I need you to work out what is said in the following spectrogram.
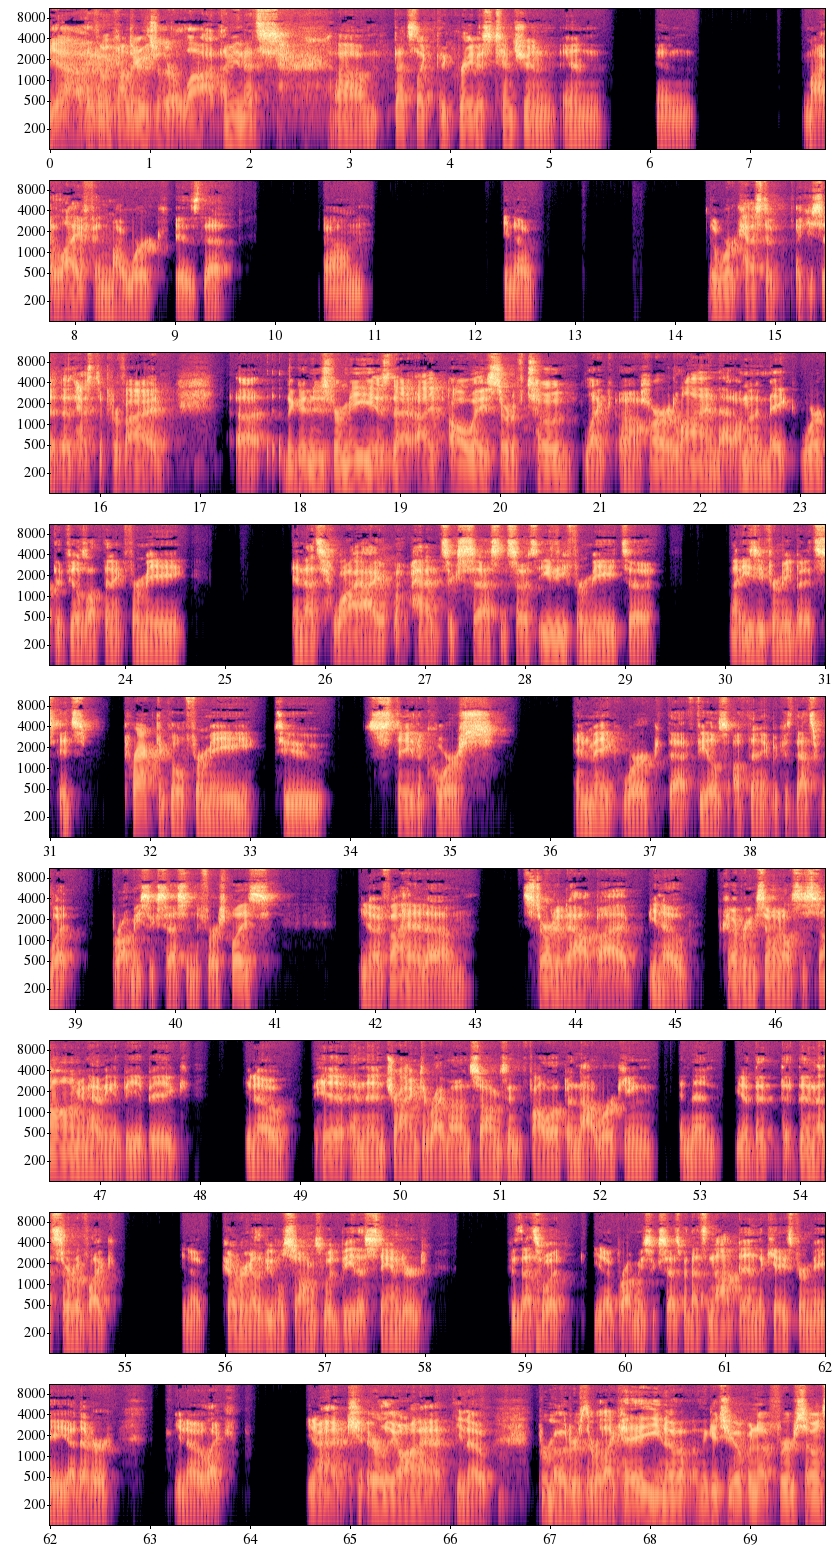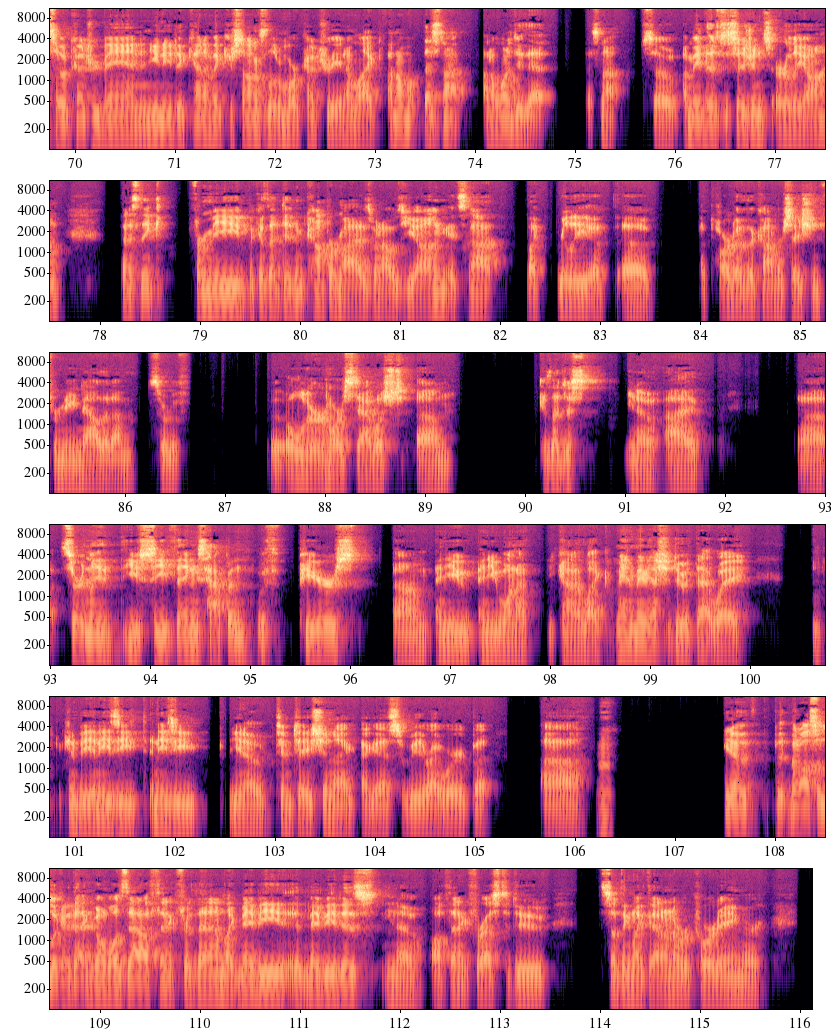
Yeah, they come in contact with each other a lot. I mean, that's, um, that's like the greatest tension in, in my life and my work is that, um, you know, the work has to, like you said, that has to provide. Uh, the good news for me is that I always sort of towed like a hard line that I'm going to make work that feels authentic for me. And that's why I had success. And so it's easy for me to, not easy for me, but it's, it's practical for me to stay the course and make work that feels authentic because that's what brought me success in the first place you know, if I had um, started out by, you know, covering someone else's song and having it be a big, you know, hit and then trying to write my own songs and follow up and not working. And then, you know, that, that, then that's sort of like, you know, covering other people's songs would be the standard because that's mm-hmm. what, you know, brought me success. But that's not been the case for me. I'd never, you know, like you know, I had early on, I had, you know, promoters that were like, Hey, you know, let me get you opened up for so and so country band and you need to kind of make your songs a little more country. And I'm like, I don't, that's not, I don't want to do that. That's not. So I made those decisions early on. And I think for me, because I didn't compromise when I was young, it's not like really a, a, a part of the conversation for me now that I'm sort of older, more established. Um, cause I just, you know, I, uh, certainly you see things happen with peers, um, and you and you want to you kind of like, man, maybe I should do it that way. It can be an easy an easy you know temptation, I, I guess would be the right word, but uh, mm. you know, but but also looking at that and going, well, is that authentic for them? Like maybe maybe it is you know authentic for us to do something like that on a recording or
